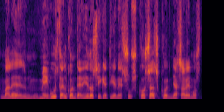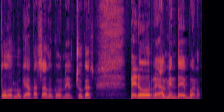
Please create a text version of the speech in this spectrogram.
¿vale? me gusta el contenido, sí que tiene sus cosas, con, ya sabemos todo lo que ha pasado con el Chocas, pero realmente, bueno,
